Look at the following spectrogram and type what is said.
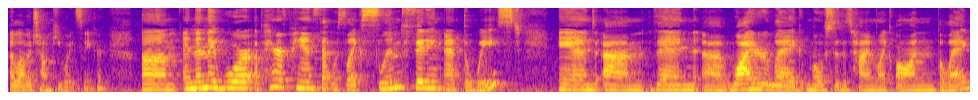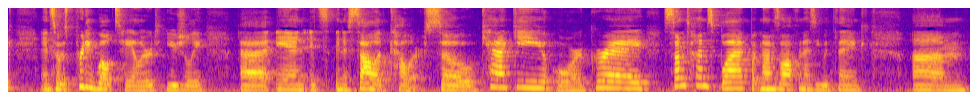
I love a chunky white sneaker. Um, and then they wore a pair of pants that was like slim fitting at the waist and um, then uh, wider leg most of the time, like on the leg. And so it's pretty well tailored usually. Uh, and it's in a solid color. So khaki or gray, sometimes black, but not as often as you would think. Um,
